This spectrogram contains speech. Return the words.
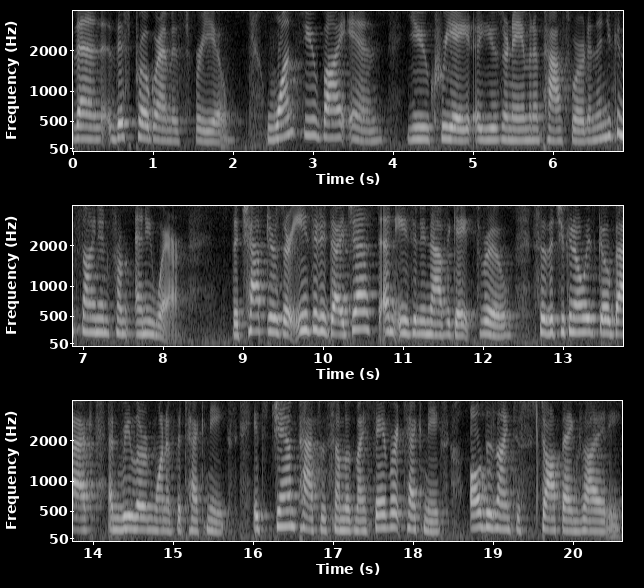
then this program is for you. Once you buy in, you create a username and a password, and then you can sign in from anywhere. The chapters are easy to digest and easy to navigate through so that you can always go back and relearn one of the techniques. It's jam-packed with some of my favorite techniques, all designed to stop anxiety.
